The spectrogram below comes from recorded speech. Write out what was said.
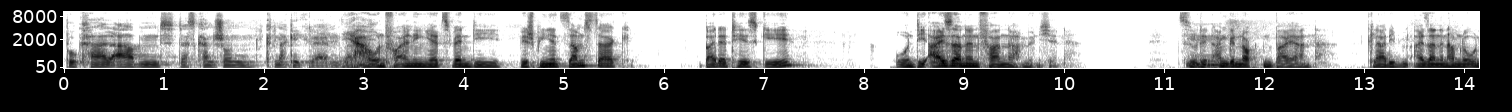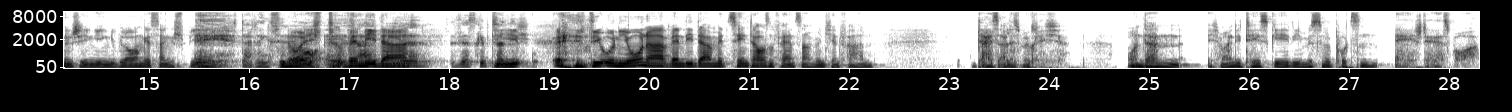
Pokalabend, das kann schon knackig werden. Ja, und vor allen Dingen jetzt, wenn die, wir spielen jetzt Samstag bei der TSG und die Eisernen fahren nach München zu mhm. den angenockten Bayern. Klar, die Eisernen haben nur unentschieden gegen die Blauen gestern gespielt. Ey, da denkst du nur, ich, ey, wenn die da, das gibt's die, ja nicht. die Unioner, wenn die da mit 10.000 Fans nach München fahren, da ist alles möglich. Und dann, ich meine, die TSG, die müssen wir putzen. Ey, stell dir das vor.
